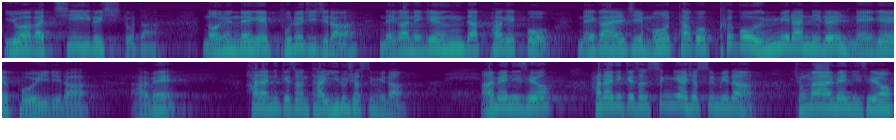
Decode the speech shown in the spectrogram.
이와 같이 이르시도다. 너는 내게 부르짖으라 내가 내게 응답하겠고 내가 알지 못하고 크고 은밀한 일을 내게 보이리라. 아멘. 하나님께서는 다 이루셨습니다. 아멘이세요? 하나님께서는 승리하셨습니다. 정말 아멘이세요?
